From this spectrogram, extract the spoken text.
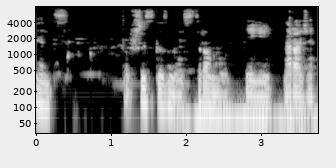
Więc to wszystko z mojej strony i na razie.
